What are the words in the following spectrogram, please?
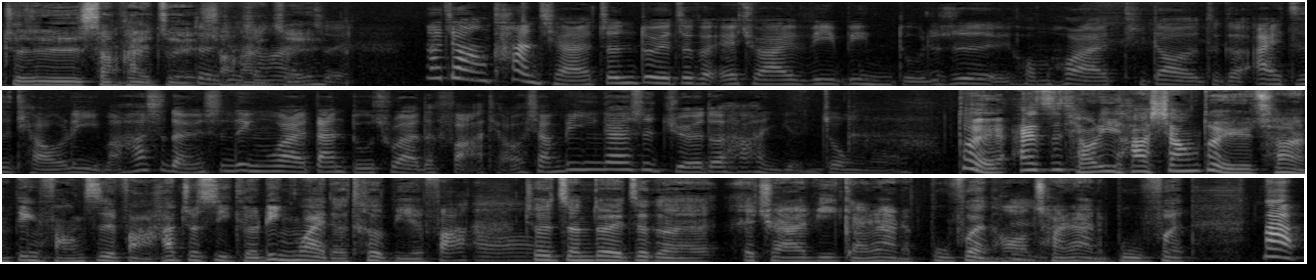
就是伤害罪，对，伤害罪。那这样看起来，针对这个 HIV 病毒，就是我们后来提到的这个艾滋条例嘛，它是等于是另外单独出来的法条，想必应该是觉得它很严重哦。对，艾滋条例它相对于传染病防治法，它就是一个另外的特别法，哦、就是针对这个 HIV 感染的部分哈，传染的部分。嗯、那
